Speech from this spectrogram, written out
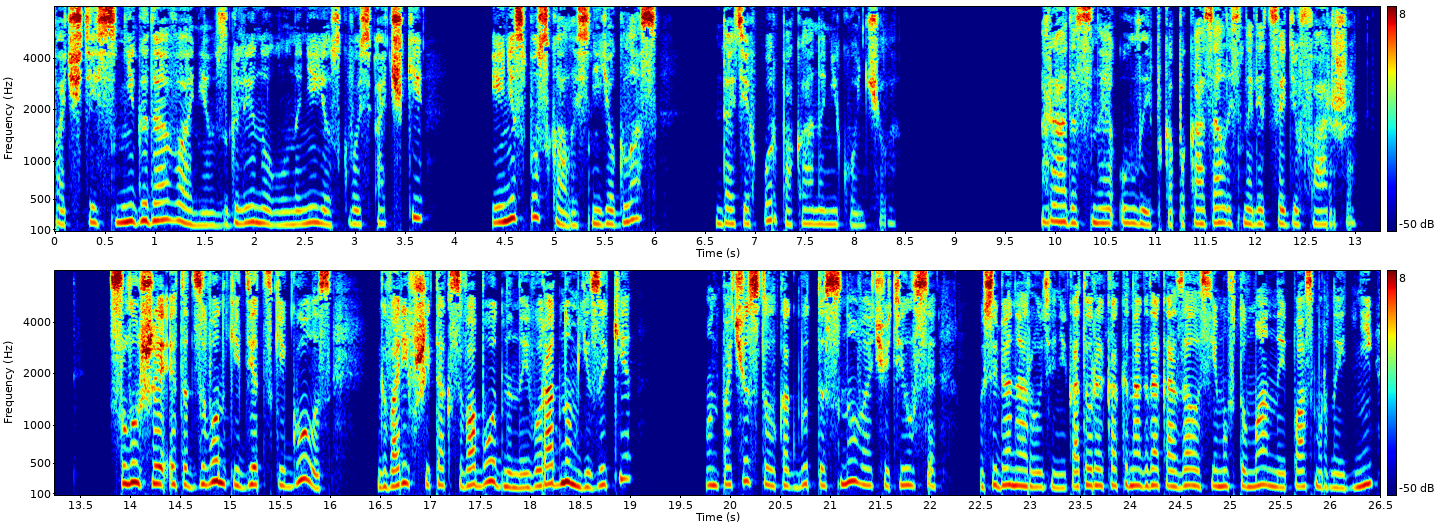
почти с негодованием взглянула на нее сквозь очки и не спускала с нее глаз до тех пор, пока она не кончила. Радостная улыбка показалась на лице Дюфаржа — Слушая этот звонкий детский голос, говоривший так свободно на его родном языке, он почувствовал, как будто снова очутился у себя на родине, которая, как иногда казалось ему в туманные пасмурные дни,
